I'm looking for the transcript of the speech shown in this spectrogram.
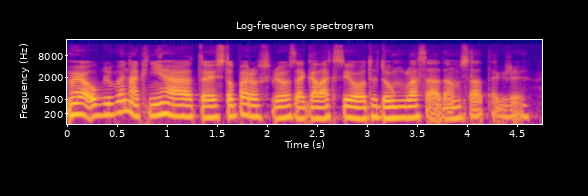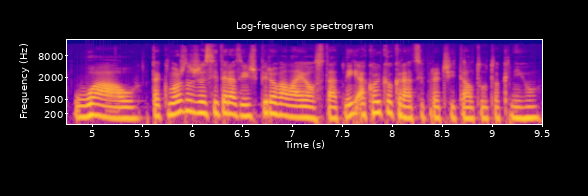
Moja obľúbená kniha to je Stoparov sprievo za galaxiu od Douglasa Adamsa, takže... Wow, tak možno, že si teraz inšpirovala aj ostatných. A koľkokrát si prečítal túto knihu?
